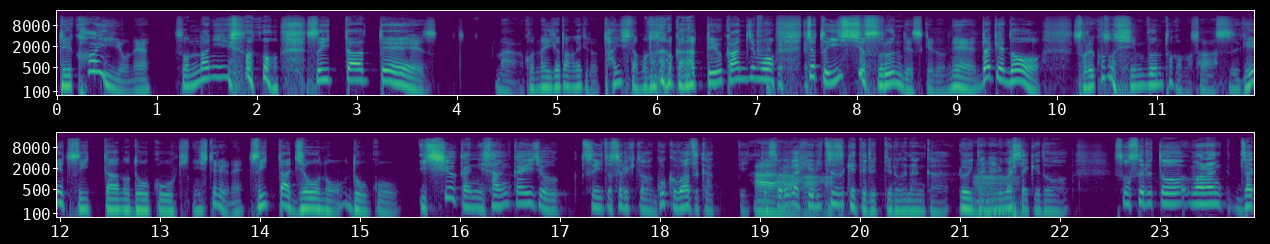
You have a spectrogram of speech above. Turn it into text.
でかいよね。そんなに、その、ツイッターって、まあ、こんな言い方なんだけど、大したものなのかなっていう感じも、ちょっと一種するんですけどね。だけど、それこそ新聞とかもさ、すげえツイッターの動向を気にしてるよね。ツイッター上の動向。1週間に3回以上ツイートする人はごくわずかって言って、それが減り続けてるっていうのがなんか、ロイターにありましたけど、そうすると、まあなんかざ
